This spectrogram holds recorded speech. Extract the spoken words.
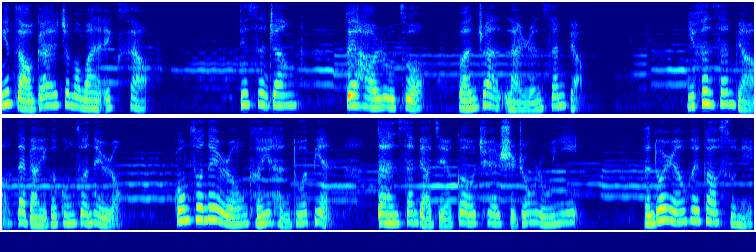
你早该这么玩 Excel。第四章，对号入座，玩转懒人三表。一份三表代表一个工作内容，工作内容可以很多变，但三表结构却始终如一。很多人会告诉你，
